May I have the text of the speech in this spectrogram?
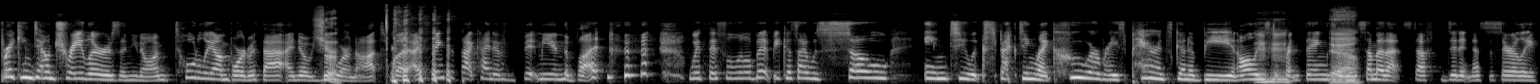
breaking down trailers and you know, I'm totally on board with that. I know Sure. you are not, but I think that that kind of bit me in the butt with this a little bit because I was so into expecting like who are Rey's parents going to be and all these Mhm. different things and Yeah. when some of that stuff didn't necessarily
